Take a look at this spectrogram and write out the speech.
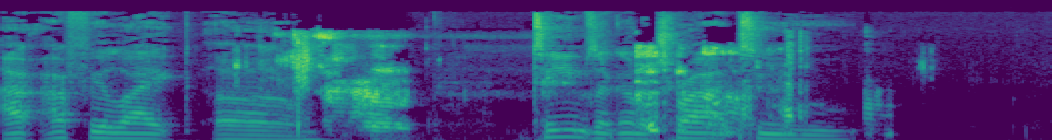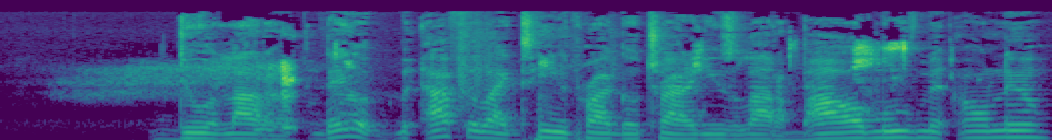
I, I feel like um, teams are gonna try to do a lot of. They, go- I feel like teams probably gonna try to use a lot of ball movement on them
